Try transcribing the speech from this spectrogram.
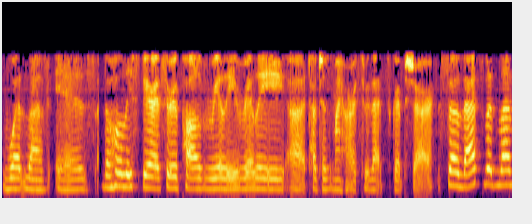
what love is. The Holy Spirit through Paul really, really uh, touches my heart through that scripture. So that's what love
